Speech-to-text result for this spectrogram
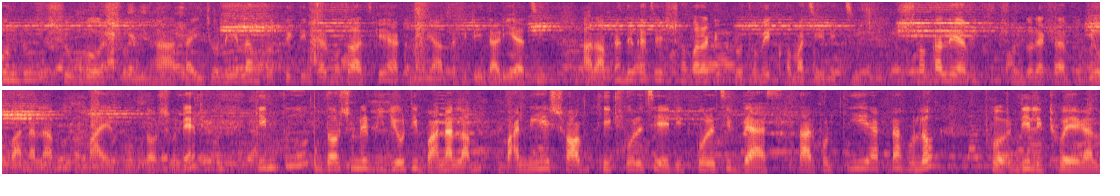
বন্ধু, শুভ সন্ধ্যা। তাই চলে এলাম প্রত্যেক দিনকার মতো আজকে। এখন আমি আড্ডাপিটেই দাঁড়িয়ে আছি। আর আপনাদের কাছে সবার আগে প্রথমে ক্ষমা চেয়ে নিচ্ছি। সকালে আমি খুব সুন্দর একটা ভিডিও বানালাম, মায়ের ভোগ দর্শনের। কিন্তু দর্শনের ভিডিওটি বানালাম, বানিয়ে সব ঠিক করেছি, এডিট করেছি, ব্যাস। তারপর কি একটা হলো ডিলিট হয়ে গেল।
